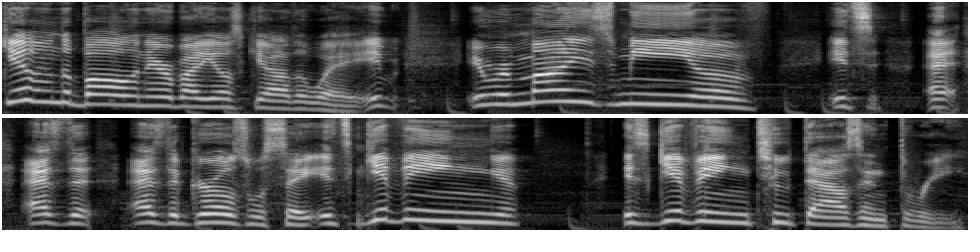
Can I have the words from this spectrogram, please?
give him the ball and everybody else get out of the way. It it reminds me of it's as the as the girls will say, it's giving it's giving 2003. That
